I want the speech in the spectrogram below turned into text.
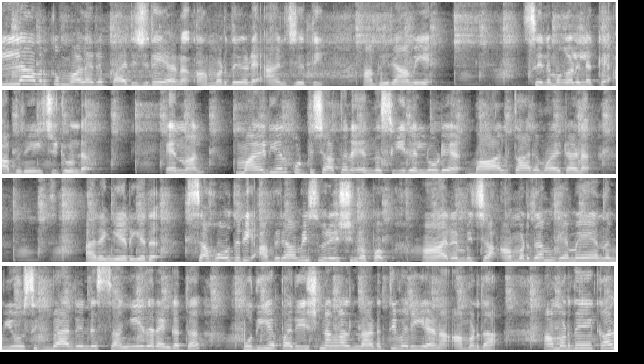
എല്ലാവർക്കും വളരെ പരിചിതയാണ് അമൃതയുടെ അനുജത്തി അഭിരാമിയെ. സിനിമകളിലൊക്കെ അഭിനയിച്ചിട്ടുണ്ട്. എന്നാൽ മൈഡിയർ കുട്ടിച്ചാത്തൻ എന്ന സീരിയലിലൂടെ ബാലതാരമായിട്ടാണ് അരങ്ങേറിയത്. സഹോദരി അഭിരാമി സുരേഷിനൊപ്പം ആരംഭിച്ച അമൃതം ഗമയ എന്ന മ്യൂസിക് ബാൻഡിന്റെ സംഗീത രംഗത്ത് പുതിയ പരീക്ഷണങ്ങൾ നടത്തി വരികയാണ് അമൃത. അമൃതയേക്കാൾ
